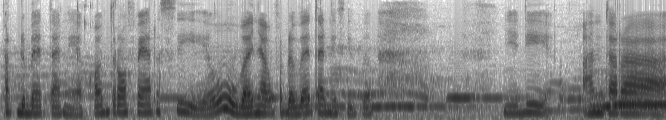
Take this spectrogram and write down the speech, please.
perdebatan ya kontroversi. Uh banyak perdebatan di situ. Jadi antara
